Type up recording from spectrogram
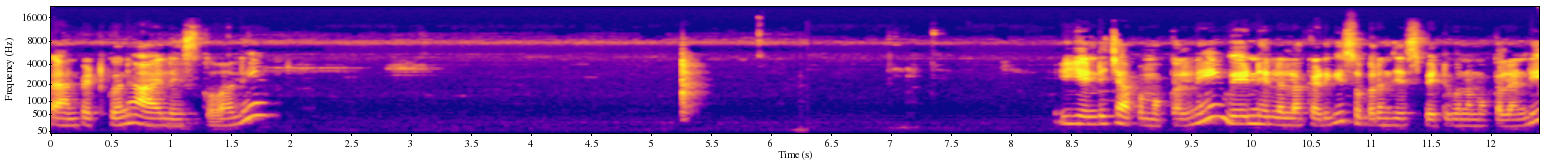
ప్యాన్ పెట్టుకొని ఆయిల్ వేసుకోవాలి. ఈ ఎండి చేప ముక్కల్ని వేడి నీళ్ళల్లో కడిగి శుభ్రం చేసి పెట్టుకున్న ముక్కలండి.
